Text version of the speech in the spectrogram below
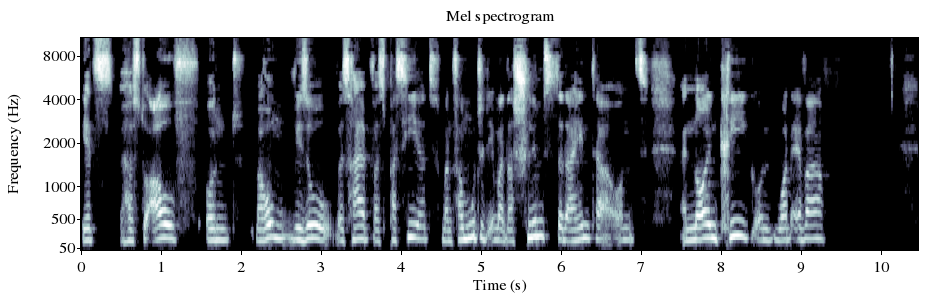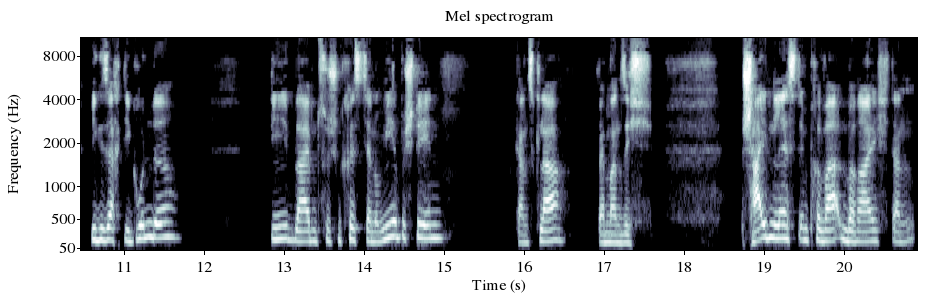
jetzt hörst du auf und warum, wieso, weshalb, was passiert. Man vermutet immer das Schlimmste dahinter und einen neuen Krieg und whatever. Wie gesagt, die Gründe, die bleiben zwischen Christian und mir bestehen. Ganz klar, wenn man sich scheiden lässt im privaten Bereich, dann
